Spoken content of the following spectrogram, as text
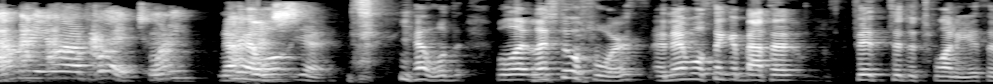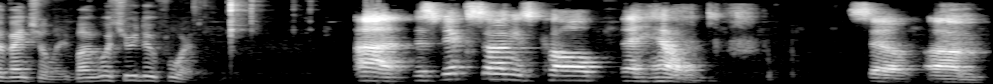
How many do you want to play? Twenty? No, yeah, well, yeah, yeah. Well, well, let- let's do a fourth, and then we'll think about the fifth to the twentieth eventually. But what should we do fourth? Uh, this next song is called "The Helm." So, um,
